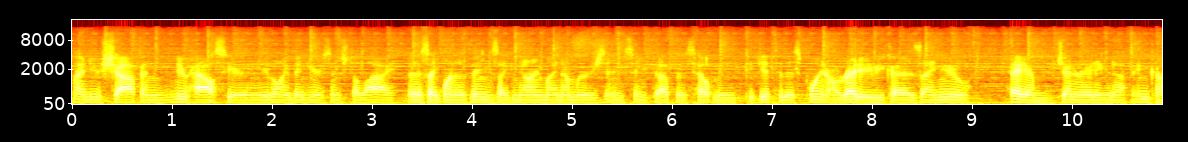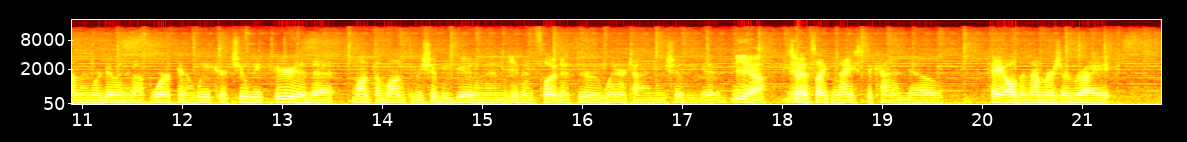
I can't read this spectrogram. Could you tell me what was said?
my new shop and new house here, and we've only been here since July. But it's like one of the things, like knowing my numbers and SynkedUP has helped me to get to this point already because I knew, hey, I'm generating enough income and we're doing enough work in a week or two week period that month to month we should be good, and then even floating it through wintertime we should be good. Yeah. So yeah. it's like nice to kind of know, hey, all the numbers are right.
